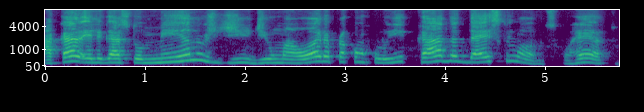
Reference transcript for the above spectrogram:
a, ele gastou menos de, de uma hora para concluir cada 10 quilômetros, correto?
